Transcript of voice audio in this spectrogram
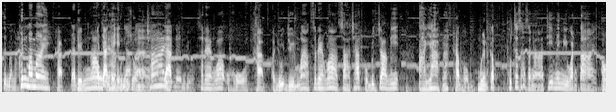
ขึ้นมาใหม่ขึ้นมาใหม่ ครับเห็นเงาอาจารย์จะเห็นคุณผู้ชมอ่าใช่ รากเดิมอยู่แสดงว่าโอ้โห ครับ อายุยืนมาก แสดงว่าสาชาติของพุทธเจ้านี้ตายยากนะ ครับผม เหมือนกับพุทธศาสนาที่ไม่มีวันตายโอ้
